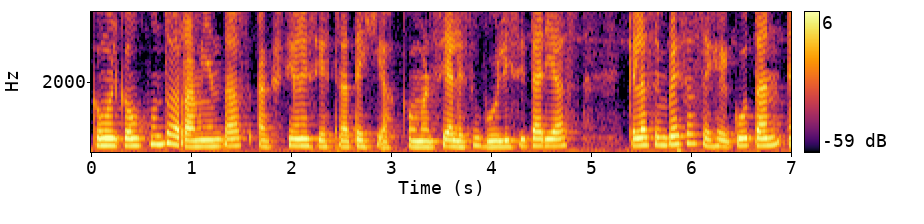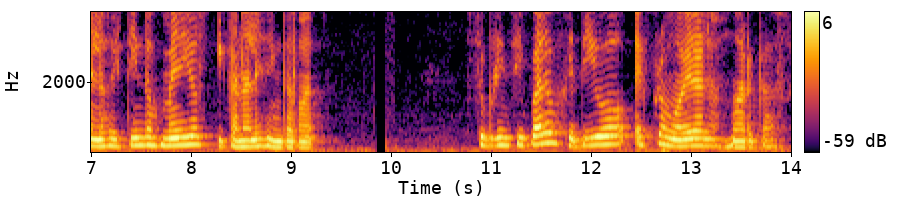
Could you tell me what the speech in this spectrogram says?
como el conjunto de herramientas, acciones y estrategias comerciales o publicitarias que las empresas ejecutan en los distintos medios y canales de Internet. Su principal objetivo es promover a las marcas,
